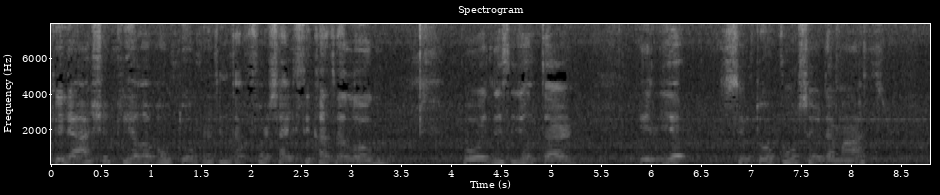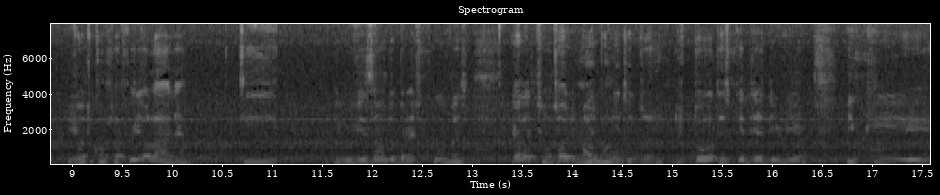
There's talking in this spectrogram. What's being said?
Que ele acha que ela voltou para tentar forçar ele a se casar logo. Pois nesse jantar ele sentou com o senhor Damasco junto com sua filha Olália, que em visão do Brás Cubas, ela tinha os olhos mais bonitos de, de todas que ele já devia e que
